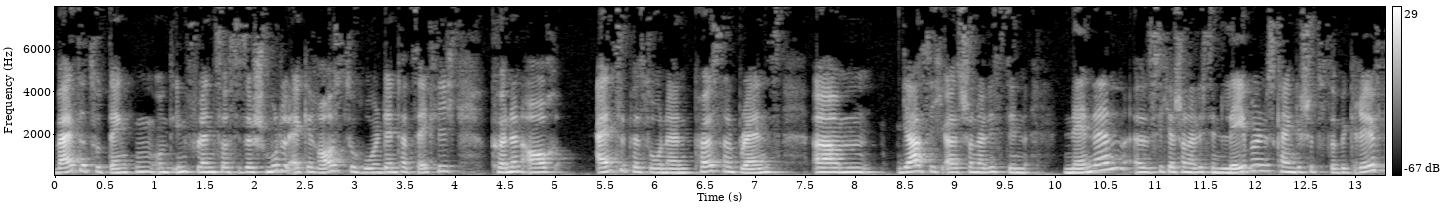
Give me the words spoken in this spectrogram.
weiterzudenken und Influencer aus dieser Schmuddelecke rauszuholen, denn tatsächlich können auch Einzelpersonen, Personal Brands, ähm, ja, sich als Journalistin nennen, äh, sich als Journalistin labeln, ist kein geschützter Begriff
